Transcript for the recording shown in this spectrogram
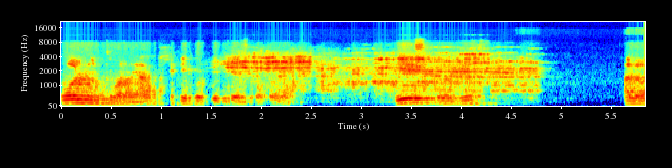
కోల్ నుంచి మనం ఎలక్ట్రిసిటీ ప్రొడ్యూస్ చేసుకుంటున్నాం హలో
